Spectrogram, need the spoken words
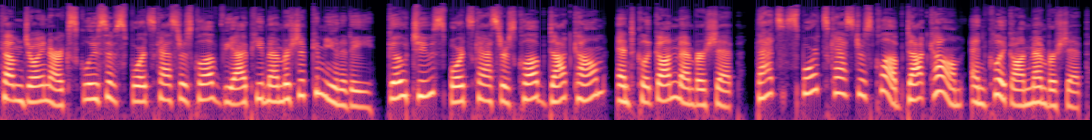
Come join our exclusive Sportscasters Club VIP membership community. Go to sportscastersclub.com and click on membership. That's sportscastersclub.com and click on membership.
